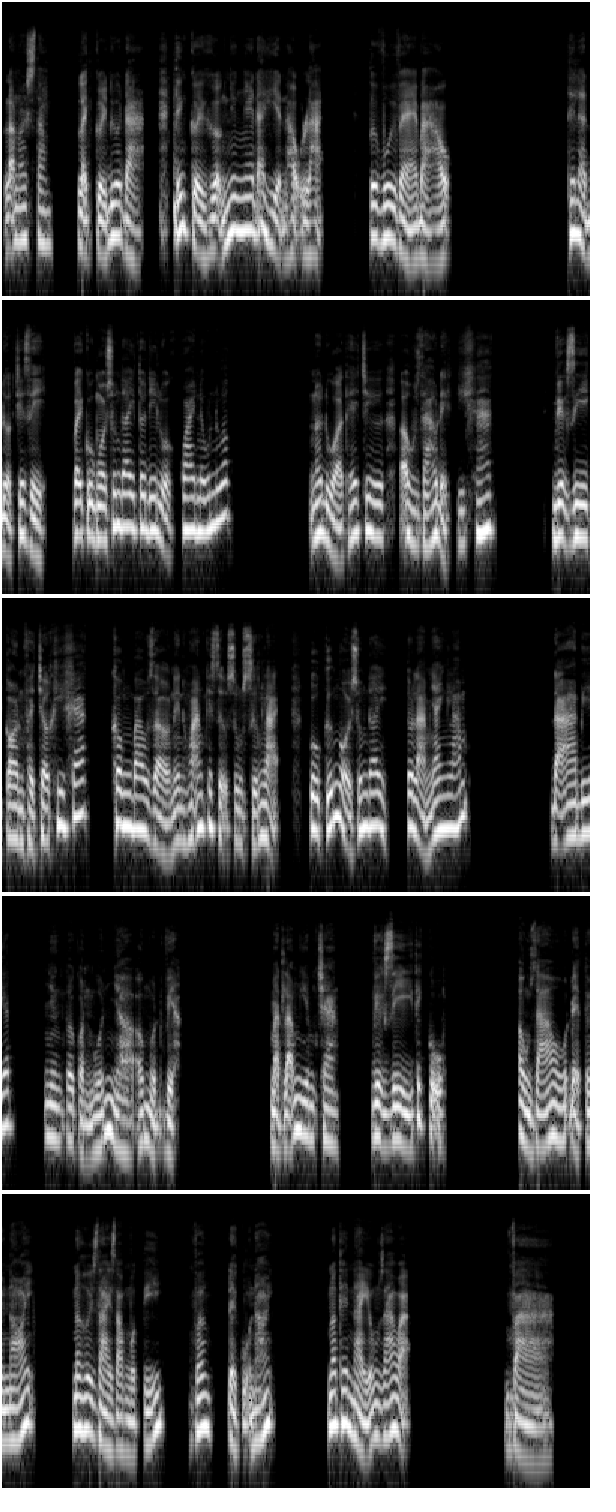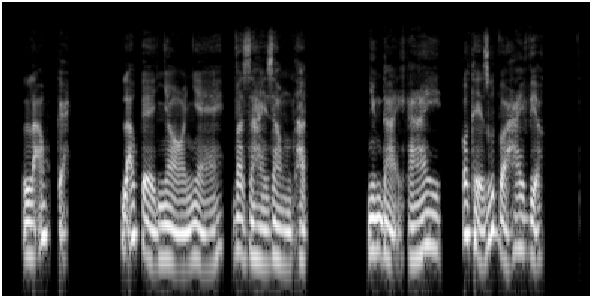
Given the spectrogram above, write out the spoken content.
Lão nói xong Lại cười đưa đà. Tiếng cười gượng nhưng nghe đã hiền hậu lại. Tôi vui vẻ bảo. Thế là được chứ gì? Vậy cụ ngồi xuống đây tôi đi luộc khoai nấu nước. Nói đùa thế chứ ông giáo để khi khác. Việc gì còn phải chờ khi khác? Không bao giờ nên hoãn cái sự sung sướng lại. Cụ cứ ngồi xuống đây, Tôi làm nhanh lắm. Đã biết, Nhưng tôi còn muốn nhờ ông một việc. Mặt lão nghiêm trang, Việc gì thích cụ? Ông giáo để tôi nói. Nó hơi dài dòng một tí. Vâng để cụ nói. Nó thế này ông giáo ạ. Và Lão kể. Lão kể nhỏ nhẹ và dài dòng thật. Nhưng đại khái có thể rút vào hai việc.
